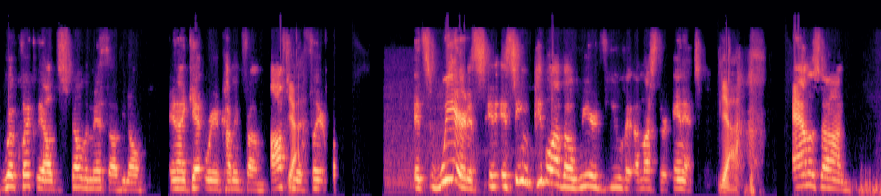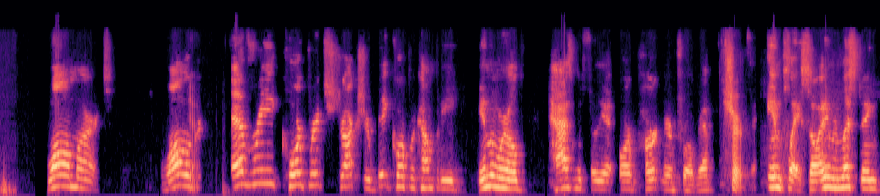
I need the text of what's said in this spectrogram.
Real quickly, I'll dispel the myth of, you know, and I get where you're coming from. Often the affiliate it's weird. It's it, it seems people have a weird view of it unless they're in it. Yeah. Amazon, Walmart, Walgreens, every corporate structure, big corporate company in the world has an affiliate or partner program sure in place. So anyone listening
